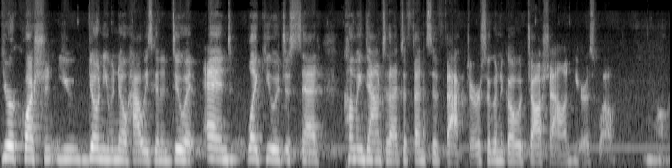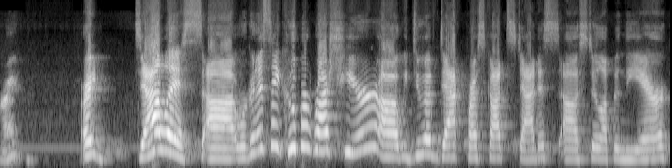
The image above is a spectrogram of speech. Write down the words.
your question, you don't even know how he's going to do it. And like you had just said, coming down to that defensive factor. So going to go with Josh Allen here as well. All right. All right. Dallas, uh, we're going to say Cooper Rush here. Uh, we do have Dak Prescott's status uh, still up in the air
